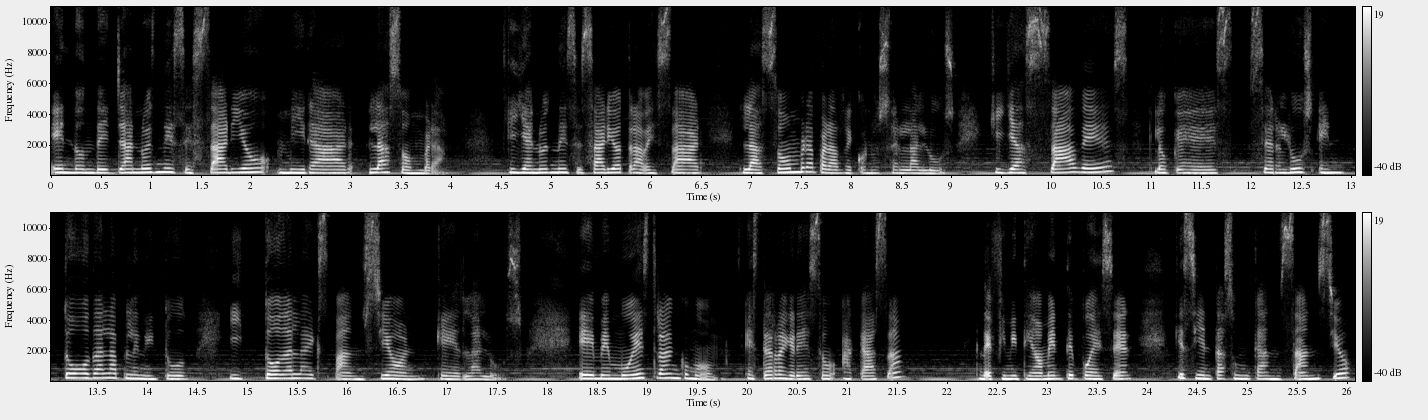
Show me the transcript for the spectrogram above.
en donde ya no es necesario mirar la sombra, que ya no es necesario atravesar la sombra para reconocer la luz, que ya sabes lo que es ser luz en toda la plenitud y toda la expansión que es la luz. Eh, me muestran como este regreso a casa Definitivamente puede ser que sientas un cansancio,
